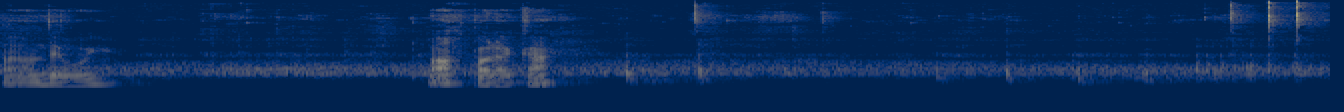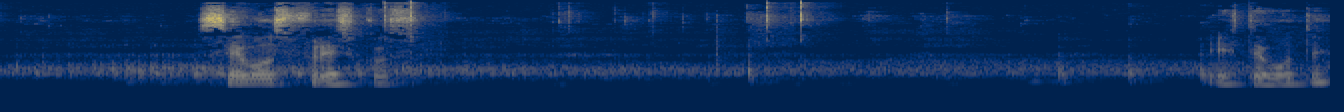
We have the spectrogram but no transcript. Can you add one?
¿A dónde voy? Vamos para acá. Cebos frescos. ¿Y este bote?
